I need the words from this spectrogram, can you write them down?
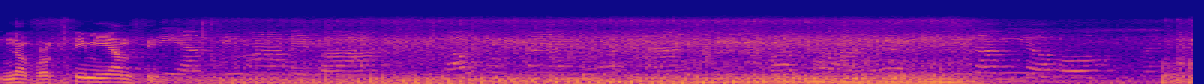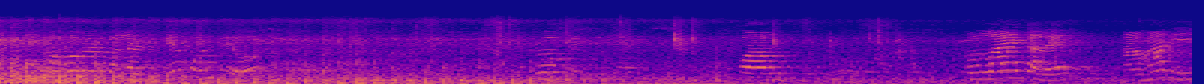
No, Proctim y Anti. প্রলয়কালে আমারই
